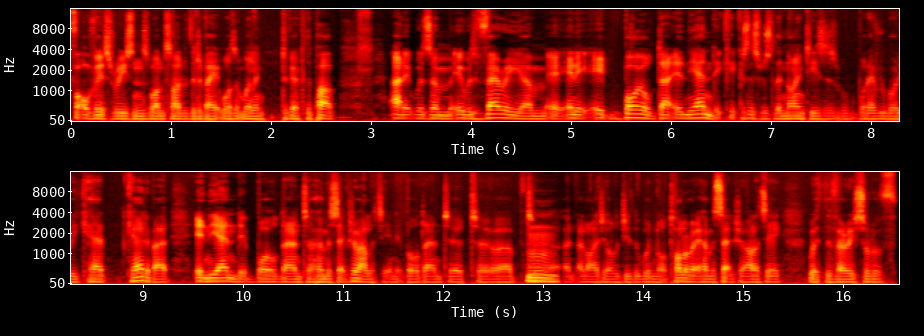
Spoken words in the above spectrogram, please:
for obvious reasons. One side of the debate wasn't willing to go to the pub, and it was um it was very um it, and it, it boiled down in the end because this was the 90s is what everybody cared cared about. In the end, it boiled down to homosexuality, and it boiled down to to, uh, to Mm. an, an ideology that would not tolerate homosexuality with the very sort of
